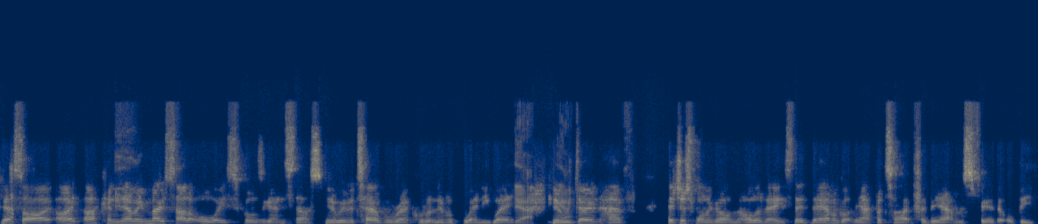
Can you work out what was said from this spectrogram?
yes, I, I, I can. I mean, Mo Salah always scores against us. You know, we have a terrible record at Liverpool anyway. Yeah, you know, yeah. we don't have. They just want to go on the holidays. They, they haven't got the appetite for the atmosphere that will be,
